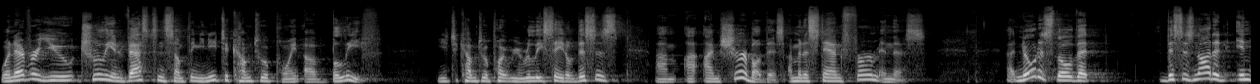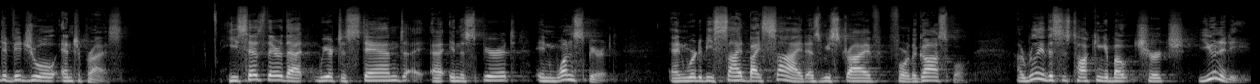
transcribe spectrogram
Whenever you truly invest in something, you need to come to a point of belief. You need to come to a point where you really say, oh, this is, um, I- am sure about this. I'm going to stand firm in this. Uh, notice, though, that this is not an individual enterprise. He says there that we are to stand uh, in the Spirit, in one Spirit, and we're to be side by side as we strive for the gospel. Uh, really, this is talking about church unity.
